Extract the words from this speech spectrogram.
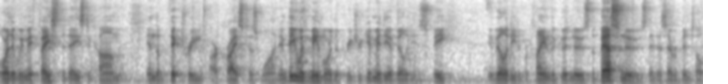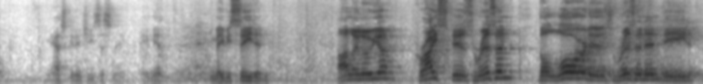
Lord, that we may face the days to come in the victory our Christ has won. And be with me, Lord, the preacher. Give me the ability to speak, the ability to proclaim the good news, the best news that has ever been told. We ask it in Jesus' name. Amen. Amen. You may be seated. Hallelujah. Christ is risen. The Lord is risen indeed.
